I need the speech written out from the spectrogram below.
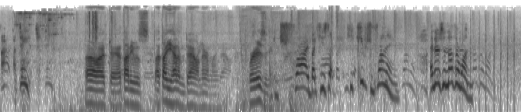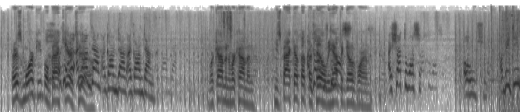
I, I, dang it. Oh, okay. I thought he was. I thought you had him down. Never mind. Where is he? I can try, but he's like, he keeps running. And there's another one. There's more people back okay, here I, I got him down. I got him down. I got him down. We're coming. We're coming. He's back up at the hill. We with have the to go for him. I shot the wasp. Oh shoot! I'm being team.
